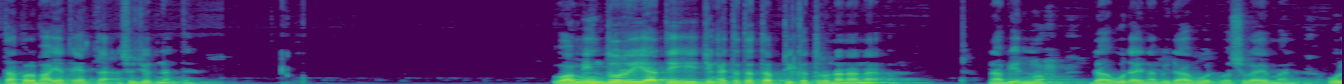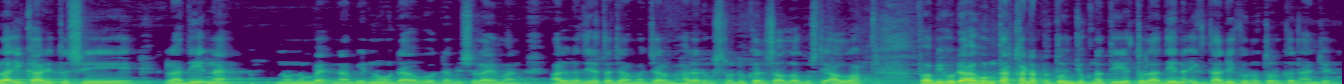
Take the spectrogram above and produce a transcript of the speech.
tafal ayat eta sujud nanti wa min dzurriyyatihi jeung eta tetep di keturunanana. Nabi Nuh Dawud ay Nabi Dawud wa Sulaiman. Ulaika itu si ladina nunembe Nabi Nuh Dawud Nabi Sulaiman alladzina tajalma jalma hadar musnudukeun insyaallah Gusti Allah. Fabihudahum takana tah kana petunjuk nati itu ladina iktadi kunuturkeun anjeun.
